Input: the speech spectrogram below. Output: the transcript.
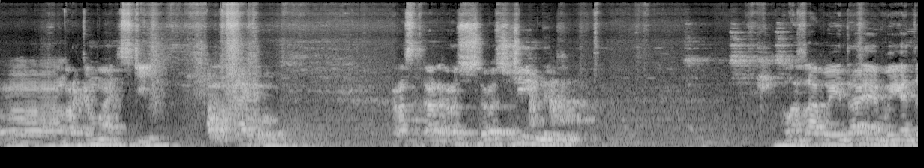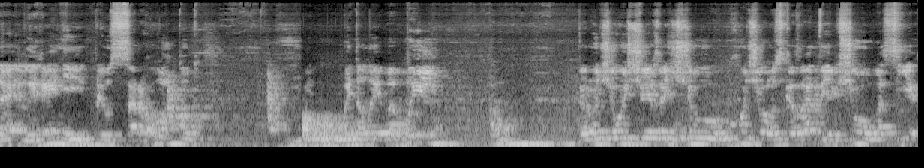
е, наркоманський. Роз, роз, розчинник. Глаза виїдає, виїдає легені, плюс саргон тут, металева пиль. Коротше, ось що я хочу, хочу вам сказати, якщо у вас є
